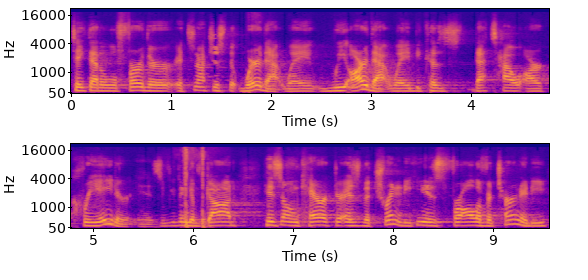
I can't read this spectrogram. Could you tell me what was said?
take that a little further, it's not just that we're that way, we are that way because that's how our Creator is. If you think of God, His own character as the Trinity, He is for all of eternity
